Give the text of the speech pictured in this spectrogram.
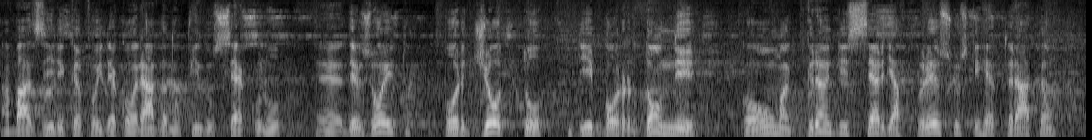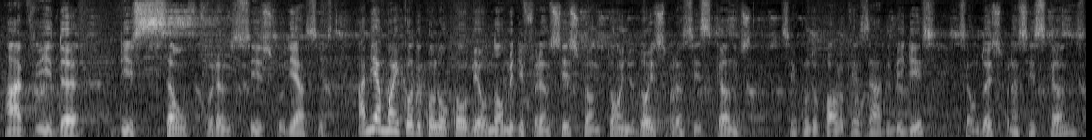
A basílica foi decorada no fim do século XVIII eh, por Giotto di Bordone, com uma grande série de afrescos que retratam a vida de São Francisco de Assis. A minha mãe, quando colocou o meu nome de Francisco Antônio, dois franciscanos, segundo Paulo Quezado me disse, são dois franciscanos,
